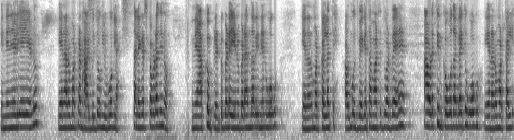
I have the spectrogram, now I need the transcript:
ಇನ್ನೇನು ಹೇಳಿಯೇ ಹೇಳು? ಏನಾರು ಮಾಡ್ಕೊಂಡು ಹಾಳು ಬಿದ್ದೋಗ್ಲಿ, ಹೋಗ್ಲಾ. ತಲೆಗೆಡ್ಸ್ಕೊಬೇಡ ನೀನು. ಇನ್ನು ಯಾವ ಕಂಪ್ಲೇಂಟು ಬೇಡ, ಏನು ಬೇಡ ಅಂದ್ರೆ ಇನ್ನೇನು ಹೋಗು. ಏನಾದ್ರು ಮಾಡ್ಕೊಳ್ಳಂತೆ. ಅವಳು ಮದುವೆಗೆ ಅಂತ ಮಾಡ್ತಿದ್ದು ಒಡವೆ ಅವಳೆ ತಿನ್ಕೋದಂಗಾಯ್ತು ಹೋಗು. ಏನಾದ್ರು ಮಾಡ್ಕೊಳ್ಳಿ.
